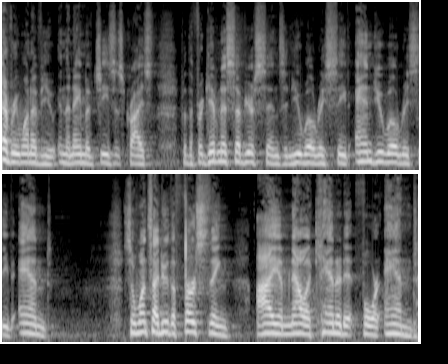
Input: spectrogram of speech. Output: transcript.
Every one of you in the name of Jesus Christ for the forgiveness of your sins, and you will receive, and you will receive, and. So once I do the first thing, I am now a candidate for and.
